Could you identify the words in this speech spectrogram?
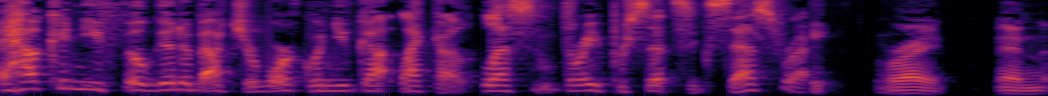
how can you feel good about your work when you've got like a less than 3% success rate? Right. And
